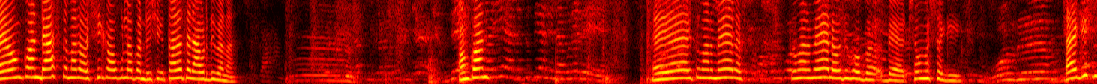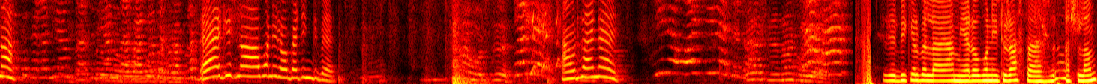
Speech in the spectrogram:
এই অঙ্কন আসতে মারো। শিখাও গুলা পান্ডে তাড়াতাড়ি আউট দিবে না। অঙ্কন। এই তোমার মেয়ের, তোমার মেয়েরও দিব ব্যাট, সমস্যা কি? এই কৃষ্ণ। ব্যাটিং দিবে। যে বিকেলবেলায় আমি আর অবনি একটু রাস্তা আসলাম।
